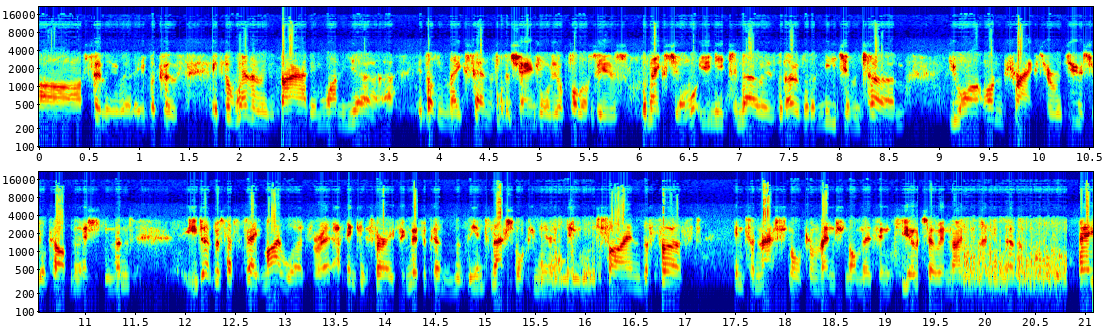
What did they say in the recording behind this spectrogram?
are silly, really, because if the weather is bad in one year, it doesn't make sense to change all your policies the next year. What you need to know is that over the medium term, you are on track to reduce your carbon emissions. And you don't just have to take my word for it. I think it's very significant that the international community signed the first international convention on this in Kyoto in 1997. They,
